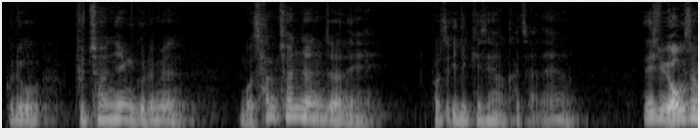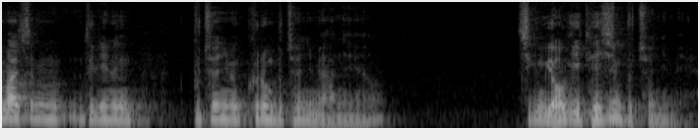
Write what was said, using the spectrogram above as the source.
그리고 부처님 그러면 뭐 3천 년 전에 벌써 이렇게 생각하잖아요. 근데 지금 여기서 말씀드리는 부처님은 그런 부처님이 아니에요. 지금 여기 계신 부처님이에요.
